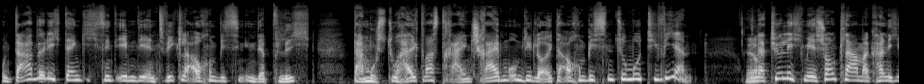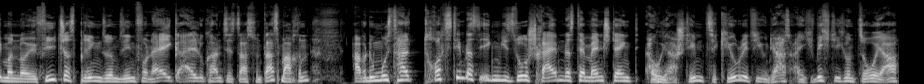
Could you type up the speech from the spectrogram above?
Und da würde ich, denke ich, sind eben die Entwickler auch ein bisschen in der Pflicht. Da musst du halt was reinschreiben, um die Leute auch ein bisschen zu motivieren. Und natürlich, mir ist schon klar, man kann nicht immer neue Features bringen, so im Sinn von, hey geil, du kannst jetzt das und das machen. Aber du musst halt trotzdem das irgendwie so schreiben, dass der Mensch denkt, oh ja, stimmt, Security und ja, ist eigentlich wichtig und so, ja.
